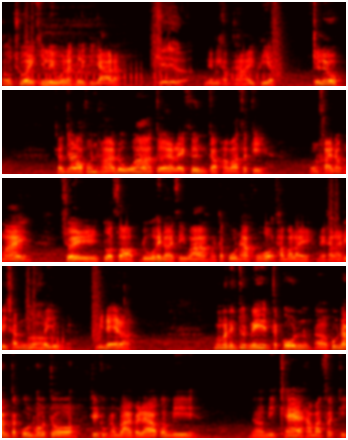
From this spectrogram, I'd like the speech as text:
ต้องช่วยคิริวและกริกิยาล่ะ桐生ยังมีคำถามอีกเพียบคิริวฉันจะลองค้นหาดูว่าเกิดอะไรขึ้นกับฮามาสกิคนขายดอกไม้ ช่วยตรวจสอบดูให้หน่อยสิว่าตระกูลฮาคุโฮะทำอะไร ในขณะที่ฉันอ่าไม่อยู่เนี่ยมิเน่เหรอเมื่อมาถึงจุดนี้ตระกูลเอ่อผู้นำตระกูลโทโจที่ถูกทำลายไปแล้วก็มีเอ่อมีแค่ฮามาสกิ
